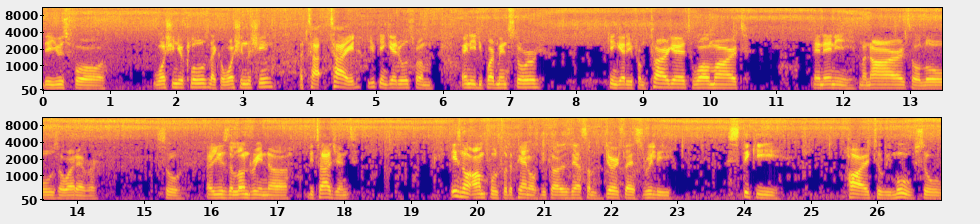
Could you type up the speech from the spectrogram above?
they use for washing your clothes like a washing machine a tide. You can get those from any department store. You can get it from target walmart and any menards or lowes or whatever. So i use the laundering uh, detergent. It's not harmful for the panels because there's some dirt that's really sticky hard to remove. So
